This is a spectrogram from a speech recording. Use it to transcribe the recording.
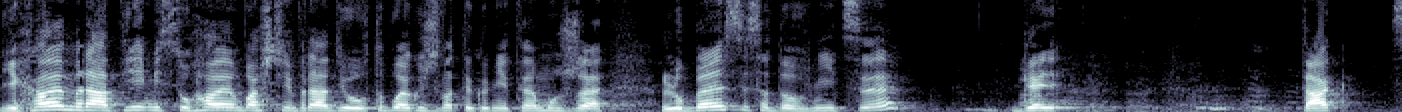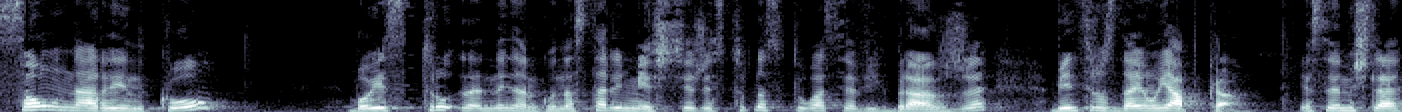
Jechałem radiem i słuchałem właśnie w radiu, to było jakoś dwa tygodnie temu, że lubelscy sadownicy tak, są na rynku, bo jest nie na na Starym Mieście, że jest trudna sytuacja w ich branży, więc rozdają jabłka. Ja sobie myślę,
